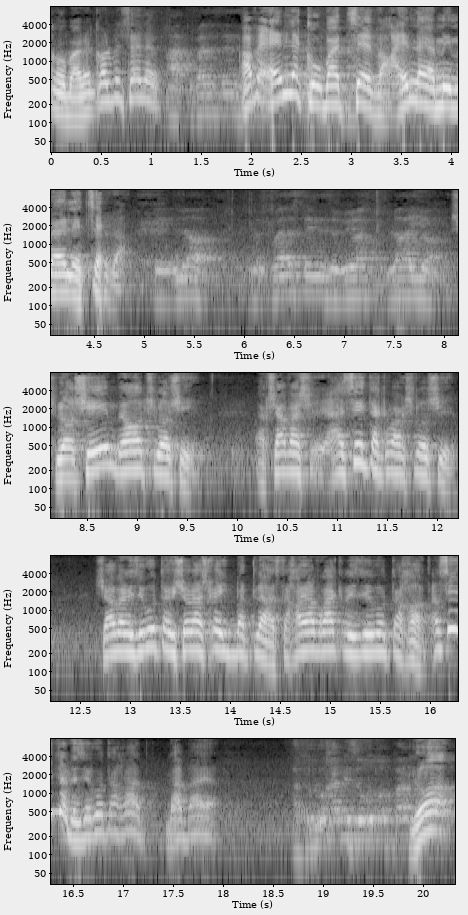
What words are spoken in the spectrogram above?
קורבן, הכל בסדר. אה? אבל אין לקורבן צבע, אין לימים האלה צבע. אה, לא, קיבלת שתי נזירויות לא היום. 30 ועוד 30. עכשיו עשית כבר 30. עכשיו הנזירות הראשונה שלך התבטלה, אז אתה חייב רק נזירות אחת. עשית נזירות אחת, מה הבעיה? אז הוא לא חייב נזירות עוד פעם? לא,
